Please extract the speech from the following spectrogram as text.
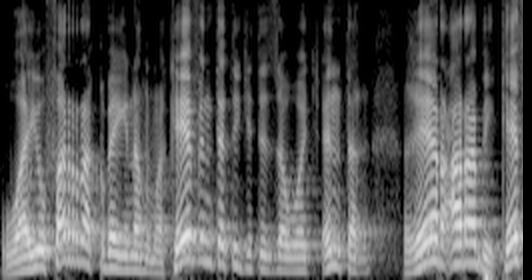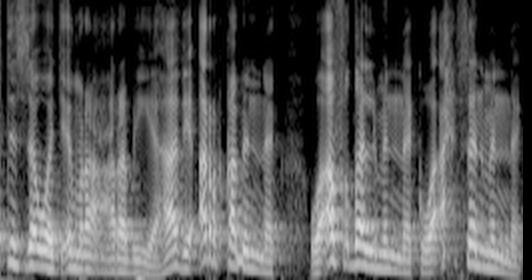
ويفرق بينهما. كيف أنت تجي تتزوج؟ أنت غير عربي. كيف تتزوج امرأة عربية؟ هذه أرقى منك وأفضل منك وأحسن منك.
